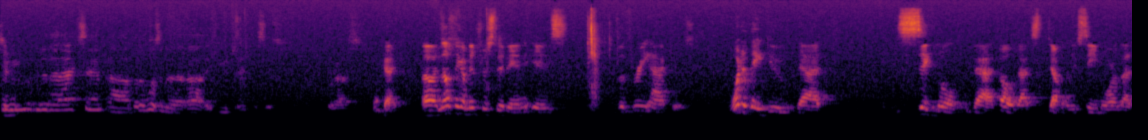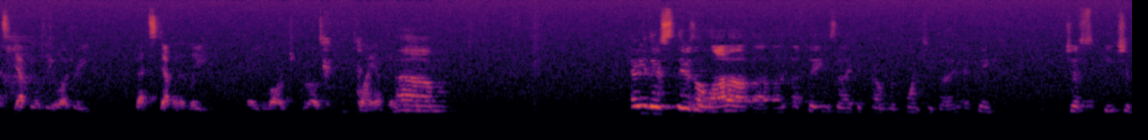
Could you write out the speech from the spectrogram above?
to Mhm. a bit of that accent, uh, but it wasn't a, a, a huge emphasis for us. Okay. Uh, another thing I'm interested in is the three actors. What did they do that signaled that, oh, that's definitely Seymour, that's definitely Audrey, that's definitely a large growth plant? Um, I mean, there's there's a lot of, uh, of things that I could probably point to, but I, think just each of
